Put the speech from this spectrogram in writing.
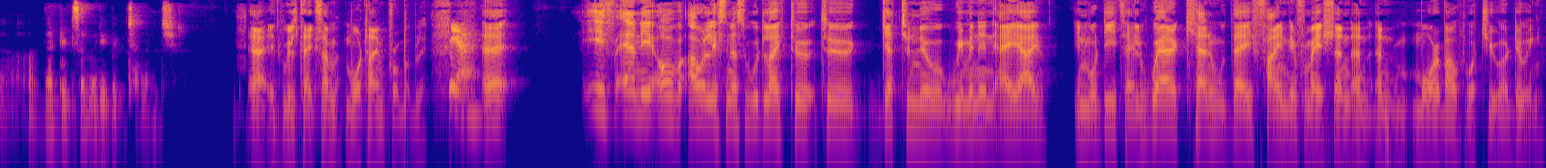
uh, that it's a very big challenge. Uh, it will take some more time probably. Yeah. Uh, if any of our listeners would like to to get to know women in ai in more detail, where can they find information and, and more about what you are doing?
